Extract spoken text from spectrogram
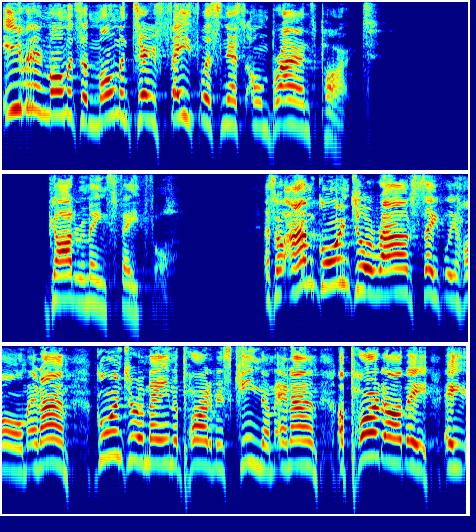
even in moments of momentary faithlessness on Brian's part, God remains faithful. And so I'm going to arrive safely home and I'm going to remain a part of his kingdom and I'm a part of a, a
